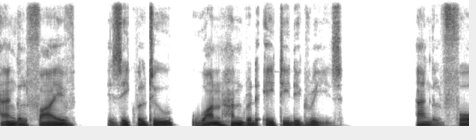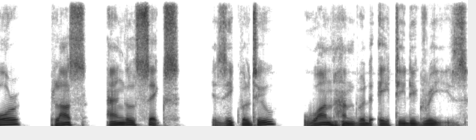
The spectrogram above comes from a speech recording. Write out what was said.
angle 5 is equal to 180 degrees. Angle 4 plus angle 6 is equal to 180 degrees.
